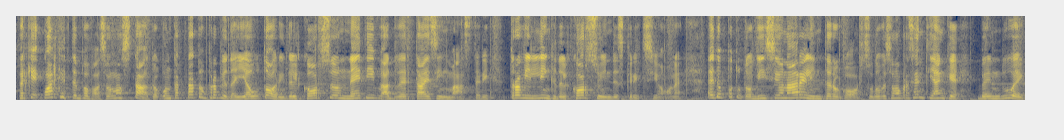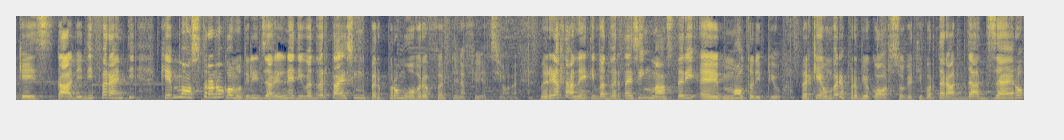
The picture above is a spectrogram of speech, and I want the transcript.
Perché qualche tempo fa sono stato contattato proprio dagli autori del corso Native Advertising Mastery. Trovi il link del corso in descrizione ed ho potuto visionare l'intero corso dove sono presenti anche ben due case study differenti che mostrano come utilizzare utilizzare il native advertising per promuovere offerte in affiliazione. Ma in realtà Native Advertising Mastery è molto di più, perché è un vero e proprio corso che ti porterà da zero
